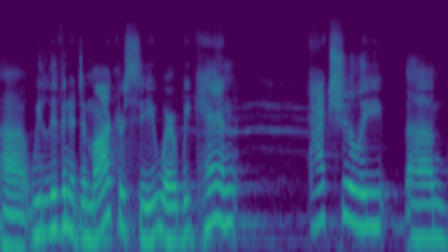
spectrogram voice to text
uh, we live in a democracy where we can actually um,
